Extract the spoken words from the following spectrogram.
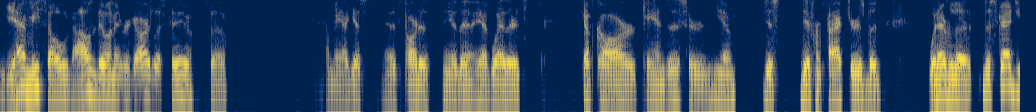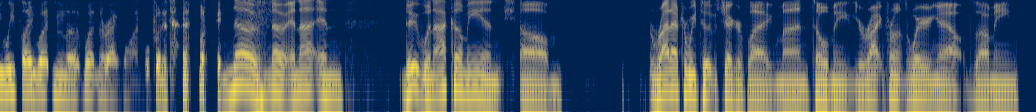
you had me sold. I was doing it regardless too. So, I mean, I guess it's part of you know the whether it's Cup Car or Kansas or you know just different factors, but whatever the the strategy we played wasn't the wasn't the right one. We'll put it that way. no, no, and I and dude, when I come in, um, right after we took the checkered flag, mine told me your right front's wearing out. So I mean,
